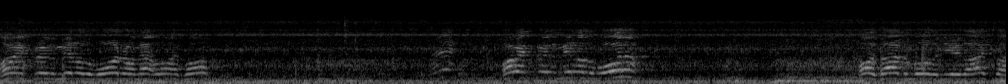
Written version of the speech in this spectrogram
I went through water on that line, Paul. I went through the middle of the water. I was over more than you though, so.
